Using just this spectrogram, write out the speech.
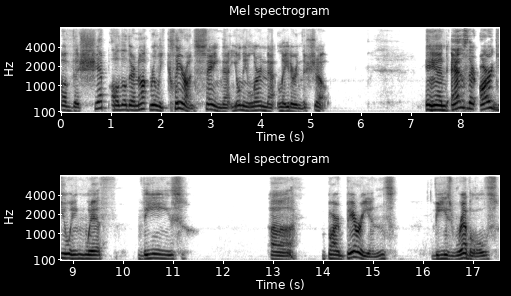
of the ship, although they're not really clear on saying that. You only learn that later in the show. And as they're arguing with these uh, barbarians, these rebels,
